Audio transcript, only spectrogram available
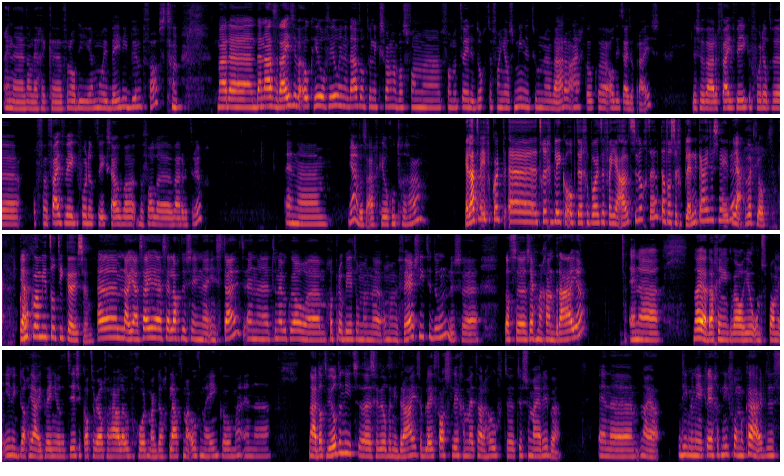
En dan leg ik vooral die mooie babybump vast. maar daarnaast reizen we ook heel veel inderdaad. Want toen ik zwanger was van, van mijn tweede dochter, van Jasmine, toen waren we eigenlijk ook al die tijd op reis. Dus we waren vijf weken voordat we of uh, vijf weken voordat ik zou bevallen, waren we terug. En uh, ja, dat is eigenlijk heel goed gegaan. Ja, laten we even kort uh, terugblikken op de geboorte van je oudste dochter. Dat was een geplande keizersnede. Ja, dat klopt. Ja. Hoe kwam je tot die keuze? Um, nou ja, zij, zij lag dus in, in stuit. En toen heb ik wel um, geprobeerd om een, om een versie te doen. Dus dat ze zeg maar gaan draaien. En nou ja, daar ging ik wel heel ontspannen in. Ik dacht, ja, ik weet niet wat het is. Ik had er wel verhalen over gehoord, maar ik dacht, ik laat het maar over me heen komen. En uh, nou, dat wilde niet. Uh, ze wilde niet draaien. Ze bleef vast liggen met haar hoofd uh, tussen mijn ribben. En nou ja, die meneer kreeg het niet voor elkaar. Dus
